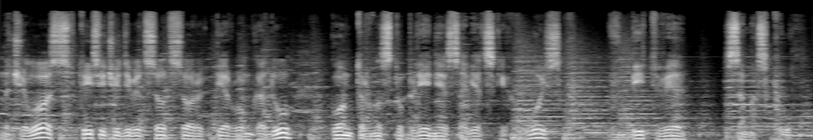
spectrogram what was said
началось в 1941 году контрнаступление советских войск в битве за Москву.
